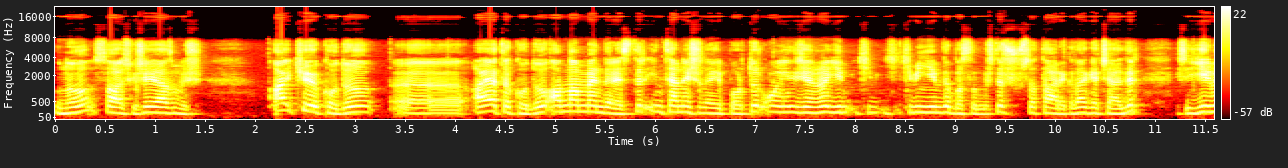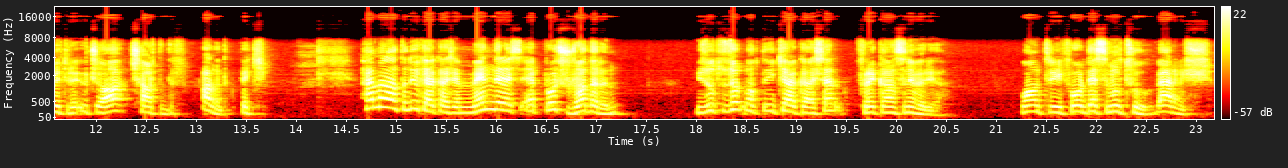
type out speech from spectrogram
bunu sağ üst köşeye yazmış. IQ kodu, e, IATA kodu, Adnan Menderes'tir. International Airport'tur. 17 January 2020'de basılmıştır. Şu tarihe kadar geçerlidir. İşte 20 türe 3A chartıdır. Anladık. Peki. Hemen altında diyor ki arkadaşlar Menderes Approach Radar'ın 134.2 arkadaşlar frekansını veriyor. 134 decimal 2 vermiş.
